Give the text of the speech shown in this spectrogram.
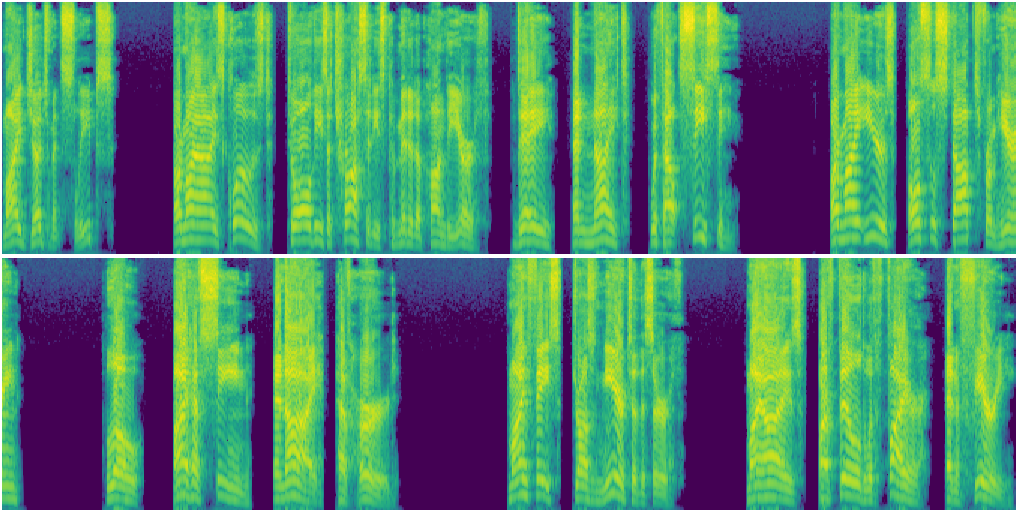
my judgment sleeps? Are my eyes closed to all these atrocities committed upon the earth, day and night, without ceasing? Are my ears also stopped from hearing? Lo, I have seen, and I have heard. My face draws near to this earth. My eyes are filled with fire and fury.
